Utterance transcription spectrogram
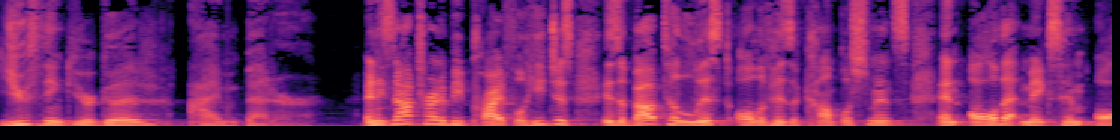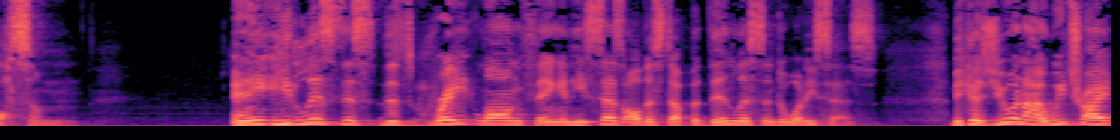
You think you're good? I'm better. And he's not trying to be prideful. He just is about to list all of his accomplishments and all that makes him awesome. And he, he lists this, this great long thing and he says all this stuff, but then listen to what he says. Because you and I, we try,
